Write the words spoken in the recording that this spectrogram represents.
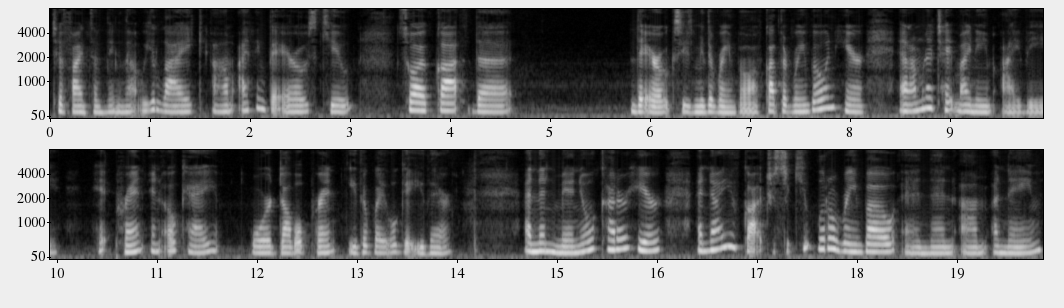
to find something that we like. Um, I think the arrow is cute. So I've got the the arrow, excuse me, the rainbow. I've got the rainbow in here and I'm going to type my name Ivy. Hit print and OK or double print. Either way will get you there. And then manual cutter here. And now you've got just a cute little rainbow and then um, a name.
